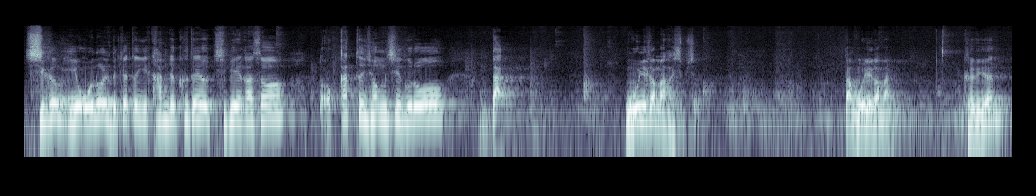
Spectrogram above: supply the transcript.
지금 이 오늘 느꼈던 이 감정 그대로 집에 가서 똑같은 형식으로 딱 5일간만 하십시오. 딱 5일간만. 그러면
